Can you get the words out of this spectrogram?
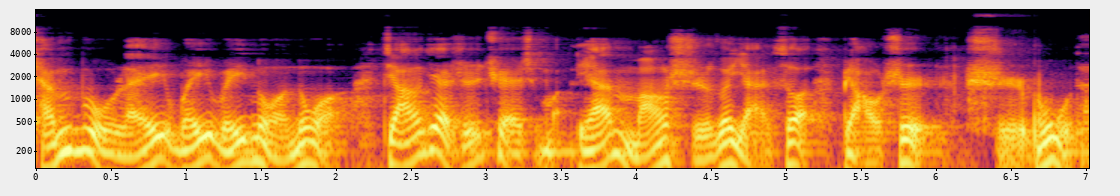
陈布雷唯唯诺诺，蒋介石却是连忙使个眼色，表示使不得。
